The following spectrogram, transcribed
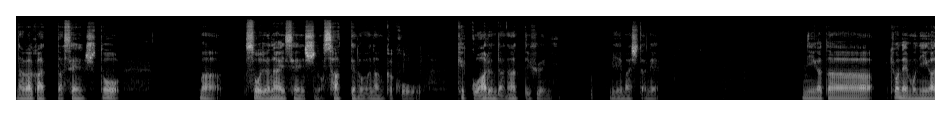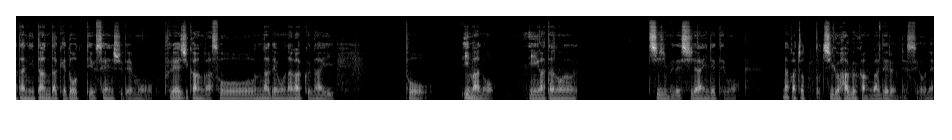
長かった選手とまあそうじゃない選手の差ってのはなんかこう結構あるんだなっていうふうに見えましたね。新潟去年も新潟にいたんだけどっていう選手でもプレー時間がそんなでも長くないと今の新潟のチームで試合に出てもなんかちょっとちぐはぐ感が出るんですよね。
